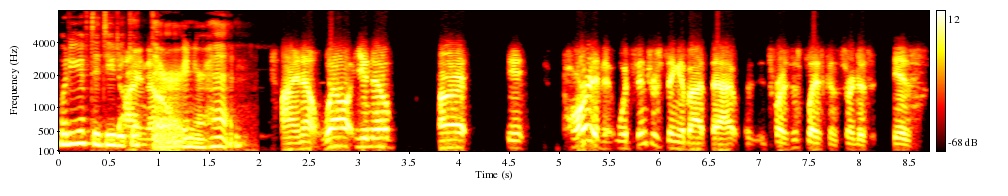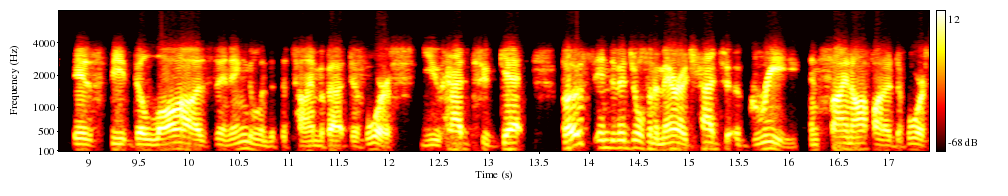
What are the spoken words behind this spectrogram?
what do you have to do to get there in your head? I know. Well, you know, uh, it, part of it, what's interesting about that, as far as this play is concerned, is, is, is the, the laws in England at the time about divorce. You had to get, both individuals in a marriage had to agree and sign off on a divorce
